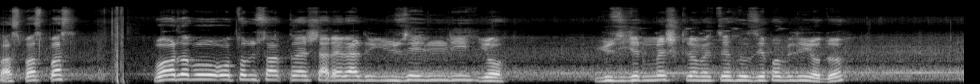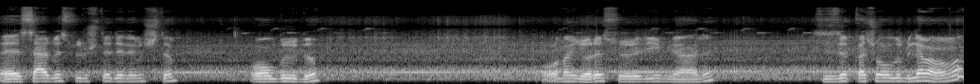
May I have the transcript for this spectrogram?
Bas bas bas. Bu arada bu otobüs arkadaşlar herhalde 150 yok. 125 km hız yapabiliyordu. Ee, serbest sürüşte denemiştim. Olduydu. Ona göre söyleyeyim yani. Sizde kaç oldu bilemem ama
